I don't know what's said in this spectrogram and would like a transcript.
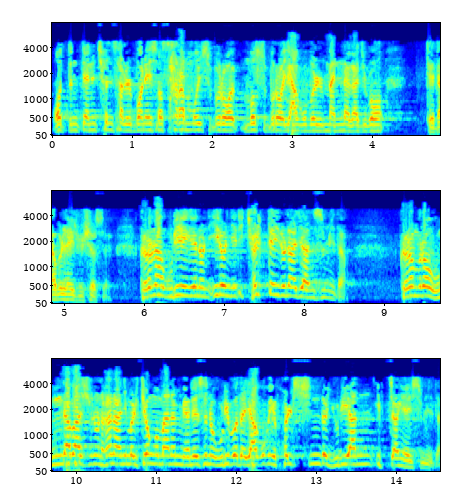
어떤 때는 천사를 보내서 사람 모습으로 모습으로 야곱을 만나 가지고 대답을 해 주셨어요. 그러나 우리에게는 이런 일이 절대 일어나지 않습니다. 그러므로 응답하시는 하나님을 경험하는 면에서는 우리보다 야곱이 훨씬 더 유리한 입장에 있습니다.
